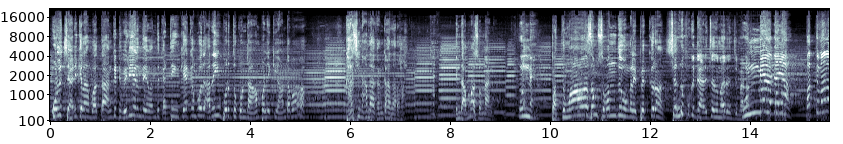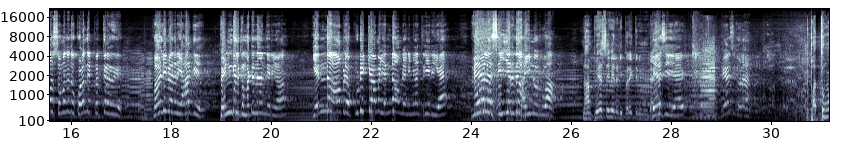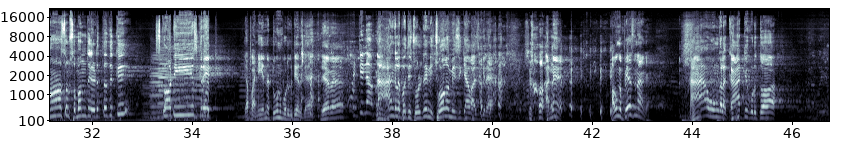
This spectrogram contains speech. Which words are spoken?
ஒளிச்சு அடிக்கலாம் பார்த்தா அங்கிட்டு வெளியே இருந்தே வந்து கட்டிங் கேட்கும் போது அதையும் பொறுத்து கொண்ட ஆம்பளைக்கு ஆண்டவா காசிநாதா கங்காதாரா. இந்த அம்மா சொன்னாங்க. உண்மை. பத்து மாசம் சுமந்து உங்களை பெக்குறோம். செருப்பு கிட்ட அடிச்சது மாதிரி இருந்துச்சு மேடம். உண்மையா தயா? பத்து மாதம் சுமந்து இந்த குழந்தை பெக்கிறது வலி வேதனை யாருக்கு? பெண்களுக்கு மட்டும்தான் தெரியும். எந்த ஆம்பளை குடிக்காம எந்த ஆம்பளை நீங்களாம் தெரியறீங்க? வேலை செய்யறது ஐநூறு ரூபா. நான் பேசவே இல்லடி பிறைத்தனி முண்டை பேசி பேசி. பத்து மாசம் சுமந்து எடுத்ததுக்கு ஸ்காட்டிஸ் கிரேட் ஏப்பா நீ என்ன டூன் போட்டுக்கிட்டே இருக்க? வேற. நான் ஆண்களை பத்தி சொல்றேன் நீ சோக மியூசிக்கா வாசிக்கிற. அண்ணே அவங்க பேசுனாங்க. நான் உங்களை காட்டி கொடுத்தோ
